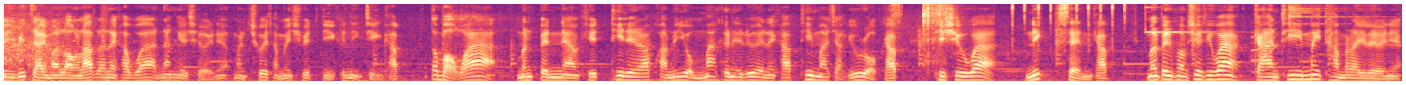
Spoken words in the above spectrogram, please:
มีวิจัยมารองรับแล้วนะครับว่านั่งเฉยๆเนี่ยมันช่วยทำให้ชีวิตดีขึ้นจริง ๆ ครับ ต้องบอกว่ามันเป็นแนวคิดที่ได้รับความนิยมมากขึ้นเรื่อยๆนะครับที่มาจากยุโรปครับที่ชื่อว่านิกเซนครับมันเป็นความเชื่อที่ว่าการที่ไม่ทำอะไรเลยเนี่ย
